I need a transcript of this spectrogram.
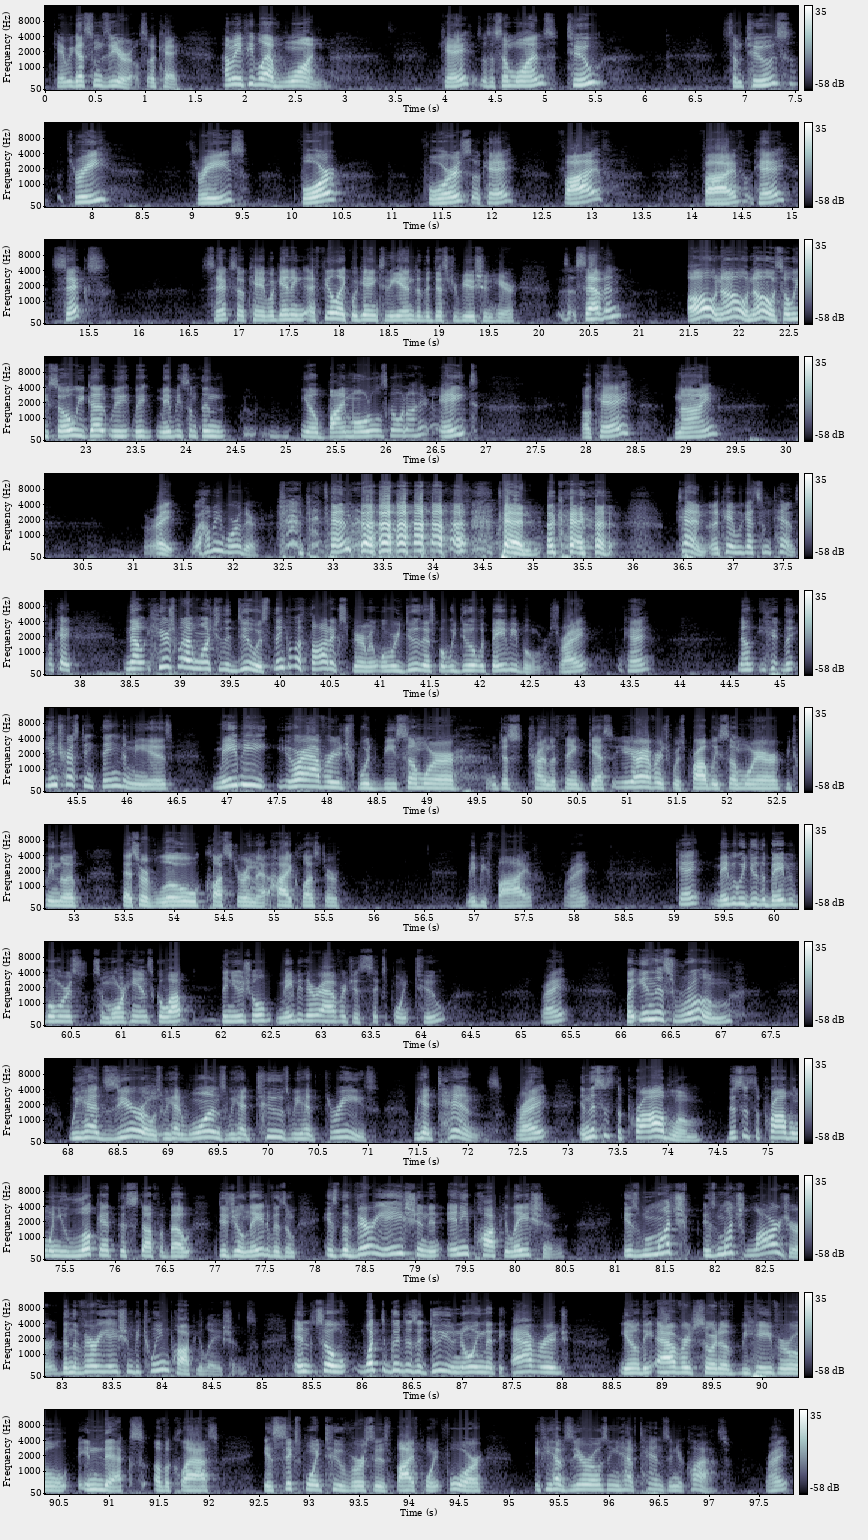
Okay, we got some zeros. Okay, how many people have one? Okay, so some ones, two, some twos, three, threes, four, fours, okay, five, five, okay, six, six, okay, we're getting, I feel like we're getting to the end of the distribution here. Seven? Oh, no, no, so we, so we got, we, we maybe something, you know, bimodals going on here. Eight, okay, nine, all right, how many were there? Ten? Ten, okay. Ten, okay, we got some tens. Okay, now here's what I want you to do is think of a thought experiment where we do this, but we do it with baby boomers, right? Okay? Now, the interesting thing to me is maybe your average would be somewhere, I'm just trying to think, guess, your average was probably somewhere between the, that sort of low cluster and that high cluster, maybe five, right? Okay, maybe we do the baby boomers, some more hands go up than usual. Maybe their average is 6.2, right? But in this room, we had zeros, we had ones, we had twos, we had threes, we had tens, right? And this is the problem. This is the problem when you look at this stuff about digital nativism is the variation in any population is much is much larger than the variation between populations. And so what good does it do you knowing that the average you know, the average sort of behavioral index of a class is 6.2 versus 5.4 if you have zeros and you have tens in your class, right?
